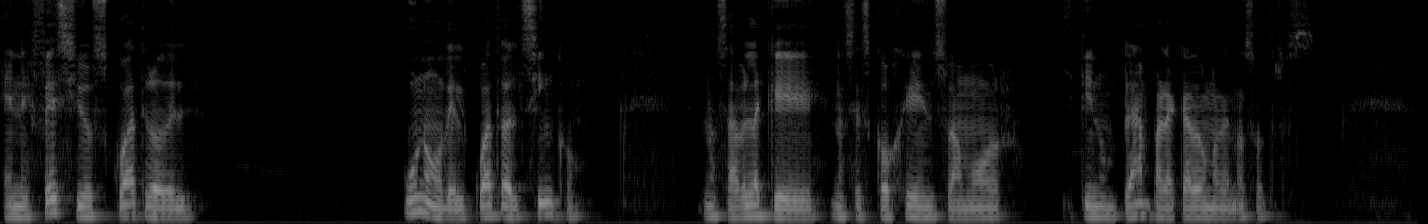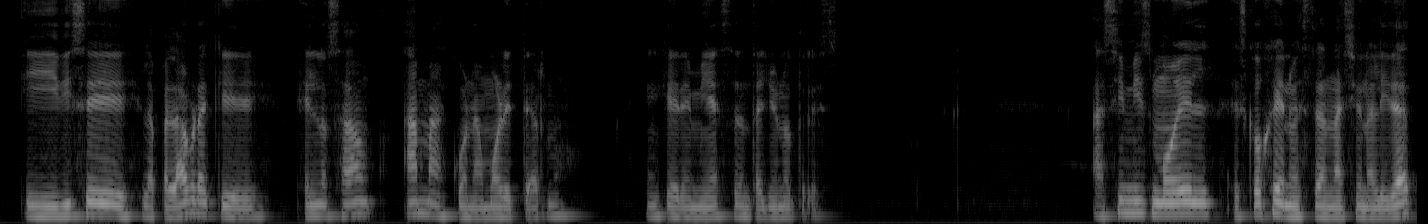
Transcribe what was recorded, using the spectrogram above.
En Efesios 4 del 1 del 4 al 5 nos habla que nos escoge en su amor y tiene un plan para cada uno de nosotros. Y dice la palabra que Él nos ama con amor eterno, en Jeremías 31.3. Asimismo, Él escoge nuestra nacionalidad,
